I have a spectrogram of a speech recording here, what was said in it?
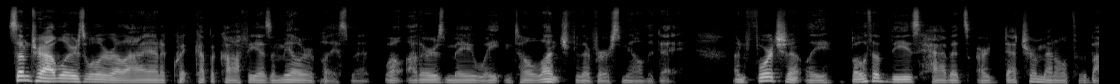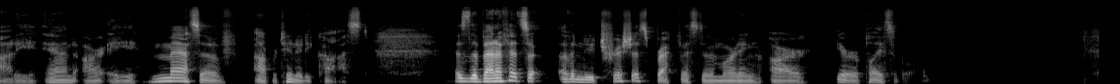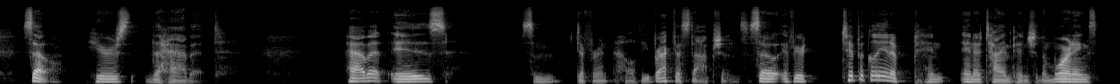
Some travelers will rely on a quick cup of coffee as a meal replacement, while others may wait until lunch for their first meal of the day. Unfortunately, both of these habits are detrimental to the body and are a massive opportunity cost, as the benefits of a nutritious breakfast in the morning are irreplaceable. So, here's the habit habit is some different healthy breakfast options. So, if you're typically in a pin, in a time pinch in the mornings,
